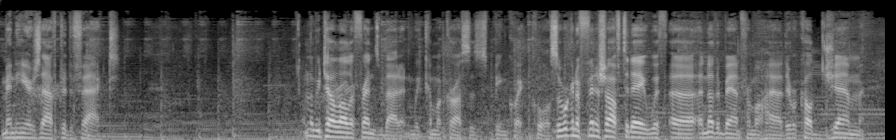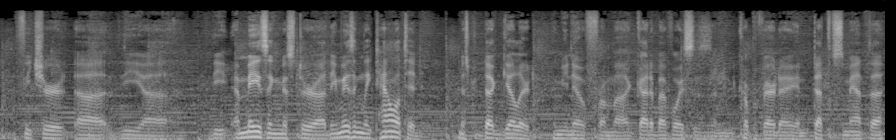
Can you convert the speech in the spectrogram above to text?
many years after the fact. And then we tell all our friends about it, and we come across as being quite cool. So we're going to finish off today with uh, another band from Ohio. They were called Gem, featured uh, the uh, the amazing Mr. Uh, the amazingly talented Mr. Doug Gillard, whom you know from uh, Guided by Voices and Cobra Verde and Death of Samantha,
